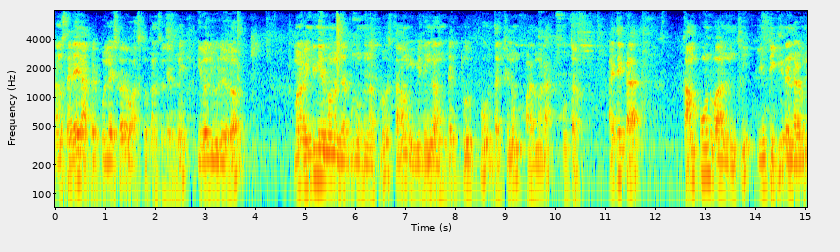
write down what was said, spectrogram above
నమస్తే నా పేరు పుల్లేశ్వర్ వాస్తు కన్సల్టెంట్ని. ఈరోజు వీడియోలో మనం ఇంటి నిర్మాణం జరుపుకుంటున్నప్పుడు స్థలం ఈ విధంగా ఉంటే తూర్పు దక్షిణం పడమర ఉత్తరం. అయితే ఇక్కడ కాంపౌండ్ వాల్ నుంచి ఇంటికి రెండు అడుగులు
